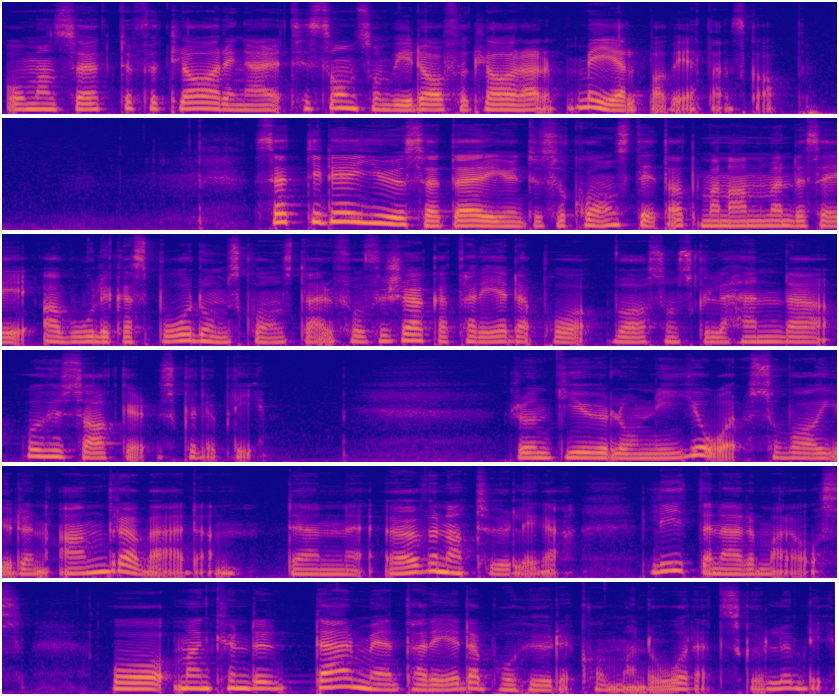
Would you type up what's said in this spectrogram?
och man sökte förklaringar till sånt som vi idag förklarar med hjälp av vetenskap. Sett i det ljuset är det ju inte så konstigt att man använde sig av olika spårdomskonster för att försöka ta reda på vad som skulle hända och hur saker skulle bli. Runt jul och nyår så var ju den andra världen, den övernaturliga, lite närmare oss och man kunde därmed ta reda på hur det kommande året skulle bli.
